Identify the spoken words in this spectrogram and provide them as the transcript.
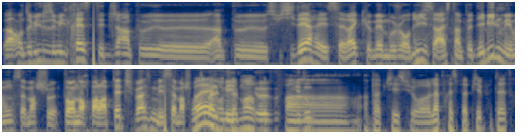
Bah, en 2012-2013, c'était déjà un peu, euh, un peu suicidaire, et c'est vrai que même aujourd'hui, ça reste un peu débile, mais bon, ça marche. Enfin, on en reparlera peut-être, je sais pas, mais ça marche pas Ouais, mal. Mais, euh, donc, un, un papier sur euh, la presse papier peut-être.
